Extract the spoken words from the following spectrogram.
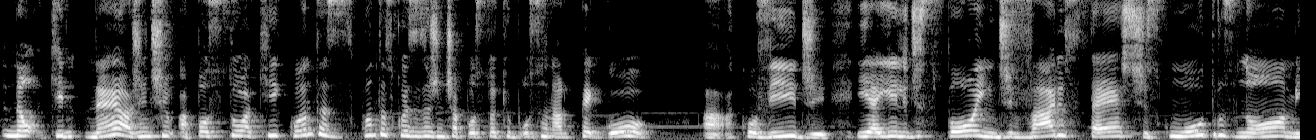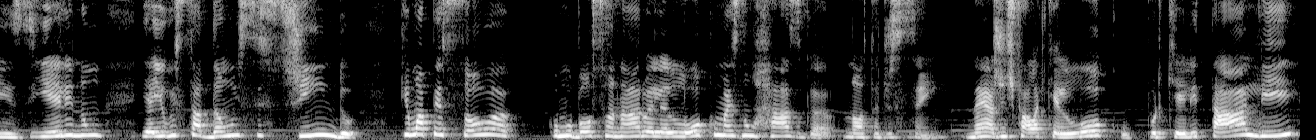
não que né a gente apostou aqui quantas quantas coisas a gente apostou que o Bolsonaro pegou a, a, Covid, e aí ele dispõe de vários testes com outros nomes, e ele não. E aí o Estadão insistindo. Porque uma pessoa como o Bolsonaro, ele é louco, mas não rasga nota de 100. Né? A gente fala que é louco porque ele tá ali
